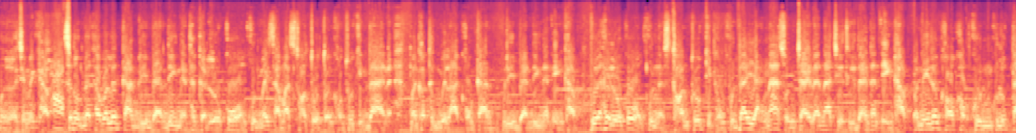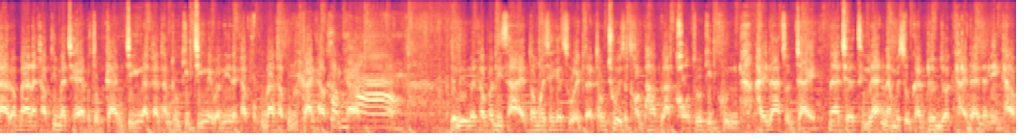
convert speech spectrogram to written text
มอใช่ไหมครับ ใช่ สรุปนะครับว่าเรื่องการรีแบรนดิ้งเนี่ยถ้าเกิดโลโก้ของคุณไม่สามารถสะท้อนตัวตนของธุรกิจได้นะมันก็ถึงเวลาของการรีแบรนดิ้งนั่นเองครับเพื่อให้โลโก้ของคุณน่ะสะท้อนธุรกิจของคุณได้อย่างน่าสนใจและน่าเชื่อถือได้นั่นเองครับวันนี้ต้องขอขอบคุณคุณลูกตาลมากๆนะครับที่มาแชร์ประสบการณ์จริงและการทำธุรกิจจริงในวันนี้นะครับขอบคุณมากครับคุณลูกตาลครับขอบคุณค่ะอย่าลืมนะครับว่าดีไซน์ต้องไม่ใช่แค่สวย แต่ต้องช่วยสะท้อนภาพลักษณ์ของธุรกิจคุณให้น่าสนใจ น่าเชื่อถือและนำไปสู่การเพิ่มยอดขายได้นั่นเองครับ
